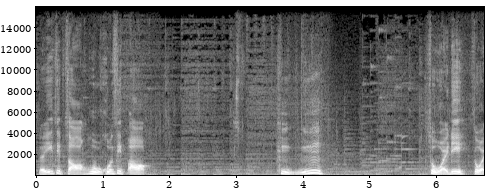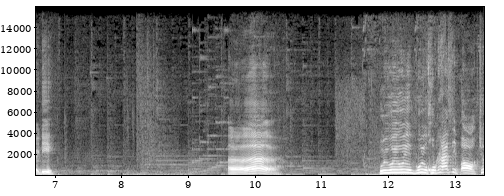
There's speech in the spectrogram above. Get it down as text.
เหลืออีกสิบสองหูคูณสิบออกหือ สวยดิ สวยดิ เออหุยหุยหุยหุยคูณห้าสิบออกเฉ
